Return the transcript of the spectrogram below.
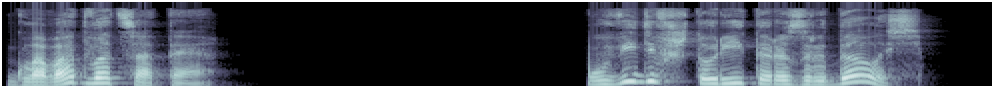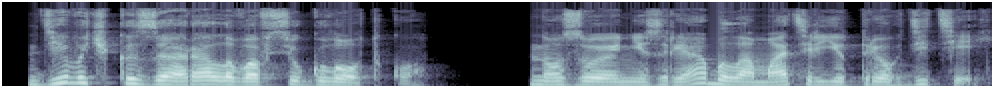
Глава 20. Увидев, что Рита разрыдалась, девочка заорала во всю глотку. Но Зоя не зря была матерью трех детей.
